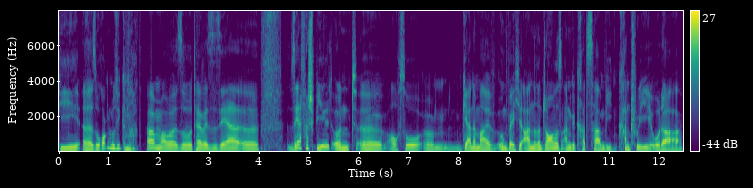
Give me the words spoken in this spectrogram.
die äh, so Rockmusik gemacht haben, aber so teilweise sehr, äh, sehr verspielt und äh, auch so ähm, gerne mal irgendwelche anderen Genres angekratzt haben, wie Country oder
